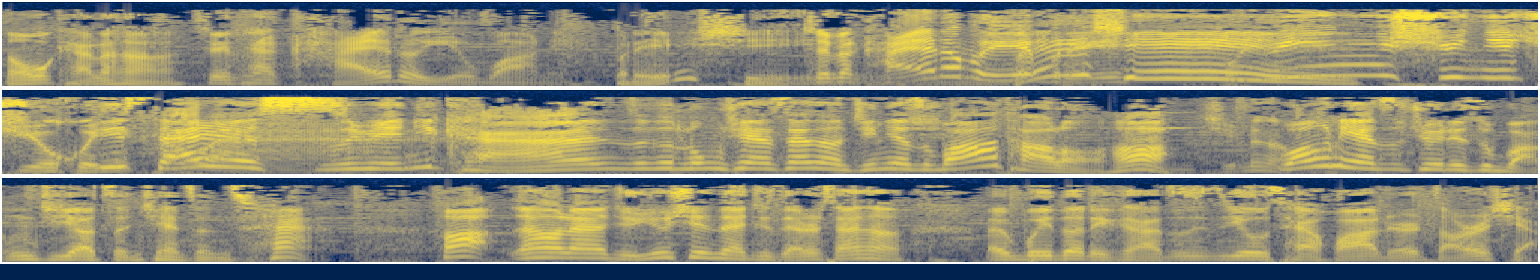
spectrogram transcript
那我看了哈，这台开了一晚的，不得行。这边开了不得，不得行，不允许你聚会。你三月四月，你看这个龙泉山上今年是瓦塌了哈，基本上往年子绝对是旺季要挣钱挣惨。好，然后呢，就有些人就在这山上，哎，围着那个啥子油菜花那儿照点相，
